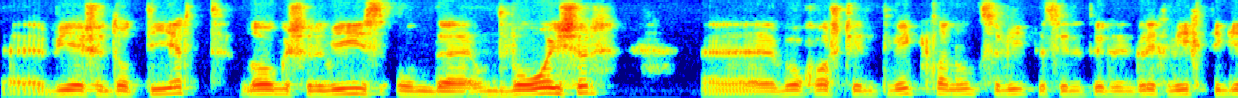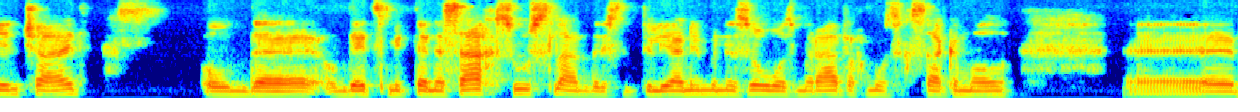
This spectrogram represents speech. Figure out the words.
äh, wie ist er dotiert, logischerweise, und, und wo ist er, wo kannst du ihn entwickeln und so weiter. Das sind natürlich gleich wichtige Entscheidungen. Und, und jetzt mit diesen sechs Ausländern ist es natürlich auch nicht mehr so, dass man einfach, muss ich sagen, mal äh,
